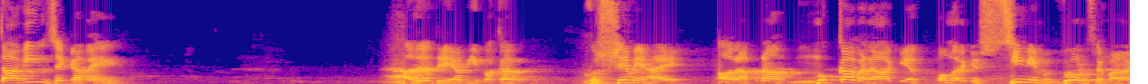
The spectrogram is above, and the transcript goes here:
تعویل سے کر رہے ہیں حضرت ابھی بکر غصے میں آئے اور اپنا مکہ بنا کے عمر کے سینے میں زور سے مارا،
